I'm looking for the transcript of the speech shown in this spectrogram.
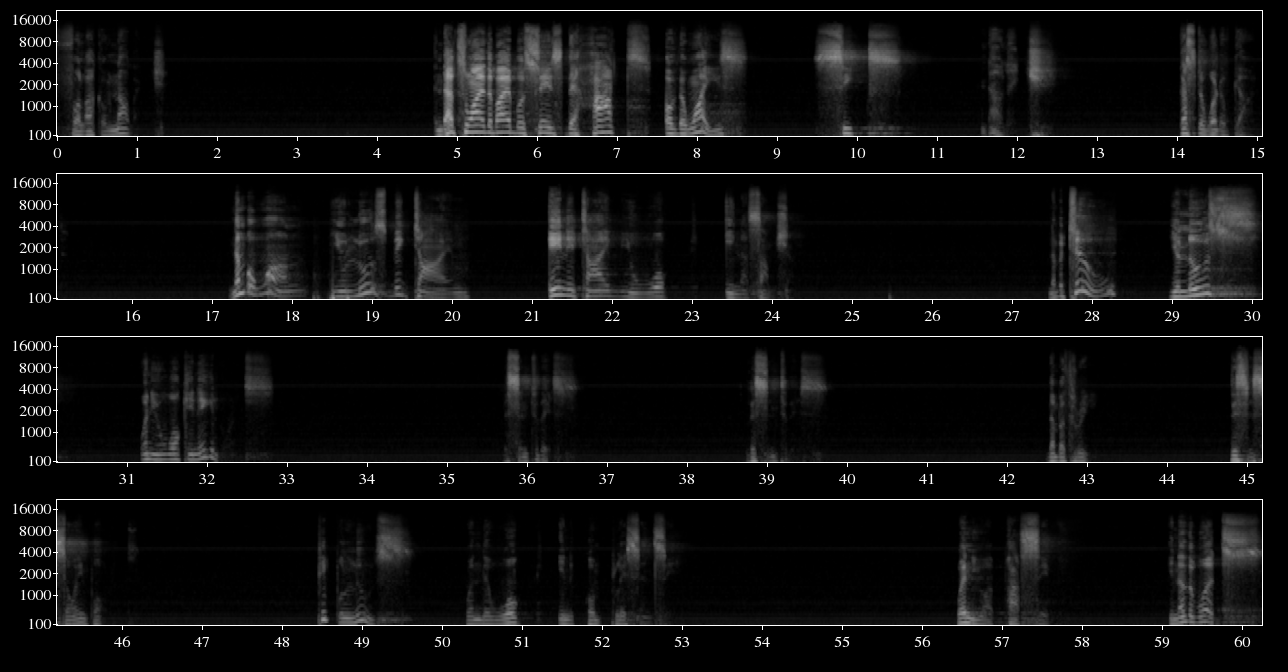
for lack of knowledge. And that's why the Bible says the heart of the wise seeks knowledge. That's the word of God. Number one, you lose big time anytime you walk in assumption. Number two, you lose when you walk in ignorance. Listen to this. Listen to this. Number three, this is so important. People lose when they walk in complacency. When you are passive. In other words,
